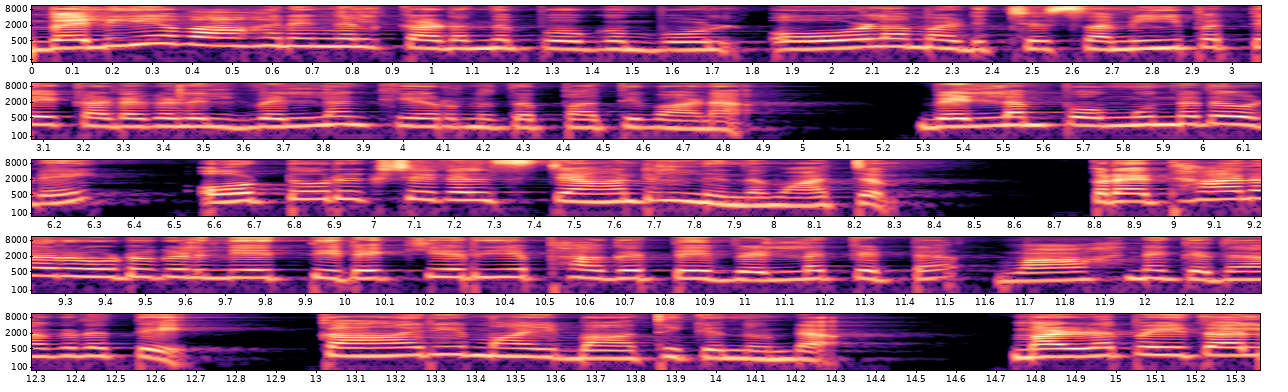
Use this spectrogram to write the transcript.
വലിയ വാഹനങ്ങൾ കടന്നു പോകുമ്പോൾ ഓളമടിച്ച് സമീപത്തെ കടകളിൽ വെള്ളം കയറുന്നത് പതിവാണ്. വെള്ളം പൊങ്ങുന്നതോടെ ഓട്ടോറിക്ഷകൾ സ്റ്റാൻഡിൽ നിന്ന് മാറ്റും. പ്രധാന റോഡുകളിലെ തിരക്കേറിയ ഭാഗത്തെ വെള്ളക്കെട്ട് വാഹന ഗതാഗതത്തെ കാര്യമായി ബാധിക്കുന്നുണ്ട്. മഴ പെയ്താൽ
